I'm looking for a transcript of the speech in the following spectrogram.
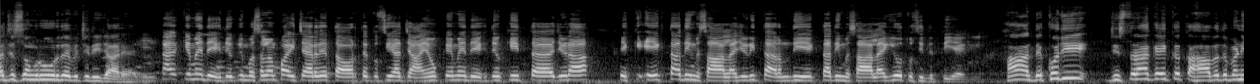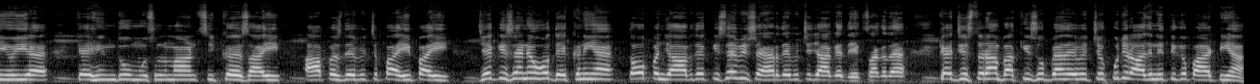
ਅੱਜ ਸੰਗਰੂਰ ਦੇ ਵਿੱਚ ਦੀ ਜਾ ਰਿਹਾ ਜੀ। ਤਾਂ ਕਿਵੇਂ ਦੇਖਦੇ ਹੋ ਕਿ ਮੁਸਲਮਾਨ ਭਾਈਚਾਰੇ ਦੇ ਤੌਰ ਤੇ ਤੁਸੀਂ ਅੱਜ ਆਏ ਹੋ? ਕਿਵੇਂ ਦੇਖਦੇ ਹੋ ਕਿ ਜਿਹੜਾ ਇੱਕ ਏਕਤਾ ਦੀ ਮਿਸਾਲ ਹੈ ਜਿਹੜੀ ਧਰਮ ਦੀ ਏਕਤਾ ਦੀ ਮਿਸਾਲ ਹੈਗੀ ਉਹ ਤੁਸੀਂ ਦਿੱਤੀ ਹੈਗੀ? ਹਾਂ ਦੇਖੋ ਜੀ ਜਿਸ ਤਰ੍ਹਾਂ ਕਿ ਇੱਕ ਕਹਾਵਤ ਬਣੀ ਹੋਈ ਹੈ ਕਿ ਹਿੰਦੂ ਮੁਸਲਮਾਨ ਸਿੱਖ ਈਸਾਈ ਆਪਸ ਦੇ ਵਿੱਚ ਭਾਈ ਭਾਈ ਜੇ ਕਿਸੇ ਨੇ ਉਹ ਦੇਖਣੀ ਹੈ ਤਾਂ ਉਹ ਪੰਜਾਬ ਦੇ ਕਿਸੇ ਵੀ ਸ਼ਹਿਰ ਦੇ ਵਿੱਚ ਜਾ ਕੇ ਦੇਖ ਸਕਦਾ ਹੈ ਕਿ ਜਿਸ ਤਰ੍ਹਾਂ ਬਾਕੀ ਸੂਬਿਆਂ ਦੇ ਵਿੱਚ ਕੁਝ ਰਾਜਨੀਤਿਕ ਪਾਰਟੀਆਂ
